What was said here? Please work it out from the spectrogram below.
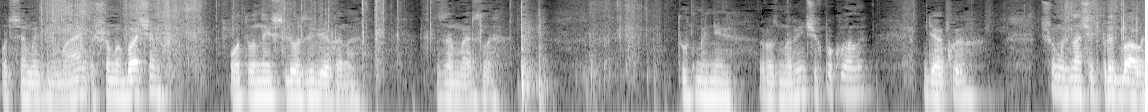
Оце ми знімаємо. І що ми бачимо? От вони сльози вегана. Замерзли. Тут мені розмаринчик поклали. Дякую. Що ми, значить, придбали?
